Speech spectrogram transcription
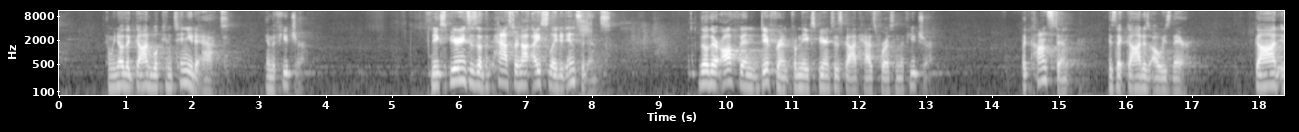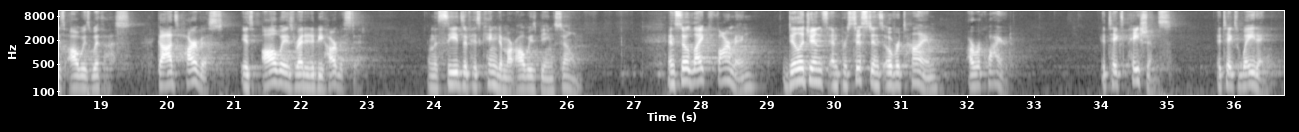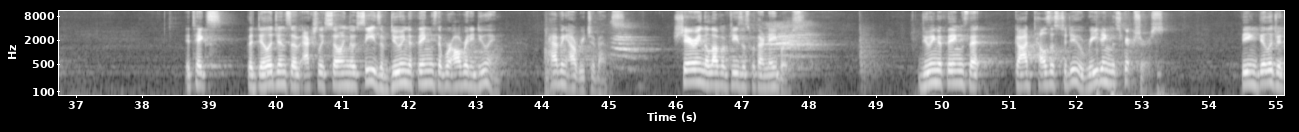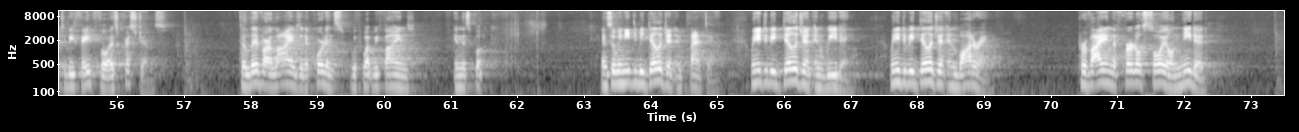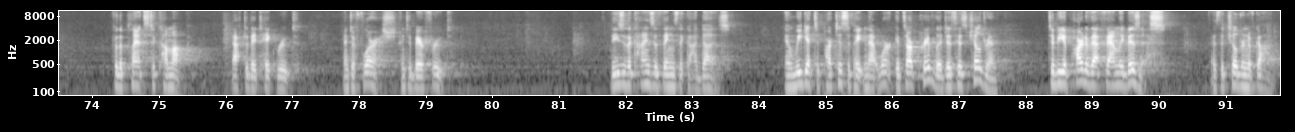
and we know that God will continue to act in the future. The experiences of the past are not isolated incidents, though they're often different from the experiences God has for us in the future. The constant is that God is always there. God is always with us. God's harvest is always ready to be harvested, and the seeds of his kingdom are always being sown. And so, like farming, Diligence and persistence over time are required. It takes patience, it takes waiting, it takes the diligence of actually sowing those seeds, of doing the things that we're already doing, having outreach events, sharing the love of Jesus with our neighbors, doing the things that God tells us to do, reading the scriptures, being diligent to be faithful as Christians, to live our lives in accordance with what we find in this book. And so we need to be diligent in planting. We need to be diligent in weeding. We need to be diligent in watering, providing the fertile soil needed for the plants to come up after they take root and to flourish and to bear fruit. These are the kinds of things that God does. And we get to participate in that work. It's our privilege as His children to be a part of that family business as the children of God.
